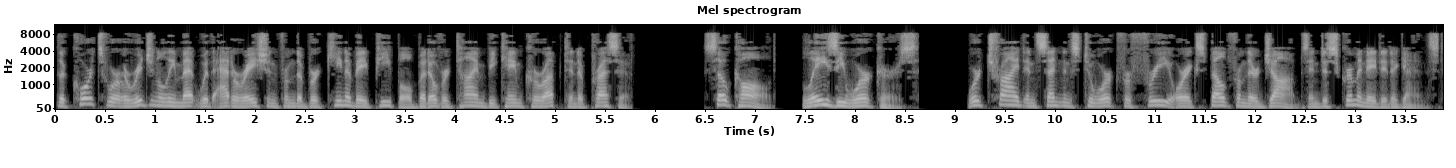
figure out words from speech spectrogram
The courts were originally met with adoration from the Burkinabe people but over time became corrupt and oppressive. So-called lazy workers were tried and sentenced to work for free or expelled from their jobs and discriminated against.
